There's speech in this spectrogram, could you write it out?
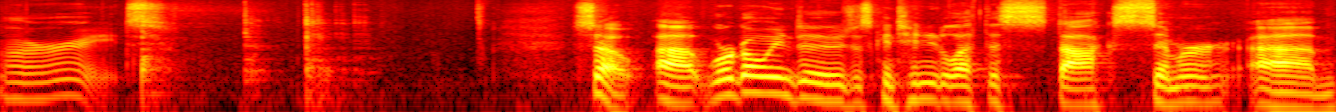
All right. So uh, we're going to just continue to let this stock simmer. Um,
